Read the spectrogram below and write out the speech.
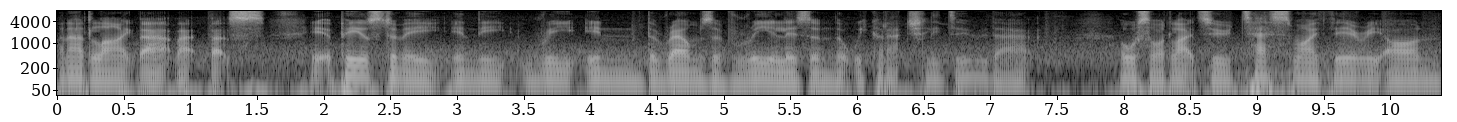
And I'd like that. That that's it appeals to me in the re, in the realms of realism that we could actually do that. Also, I'd like to test my theory on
